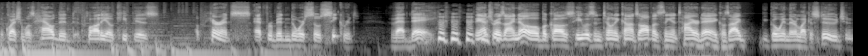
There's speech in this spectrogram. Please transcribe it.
the question was, how did Claudio keep his appearance at Forbidden Doors so secret that day? the answer is I know because he was in Tony Khan's office the entire day because I go in there like a stooge and,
